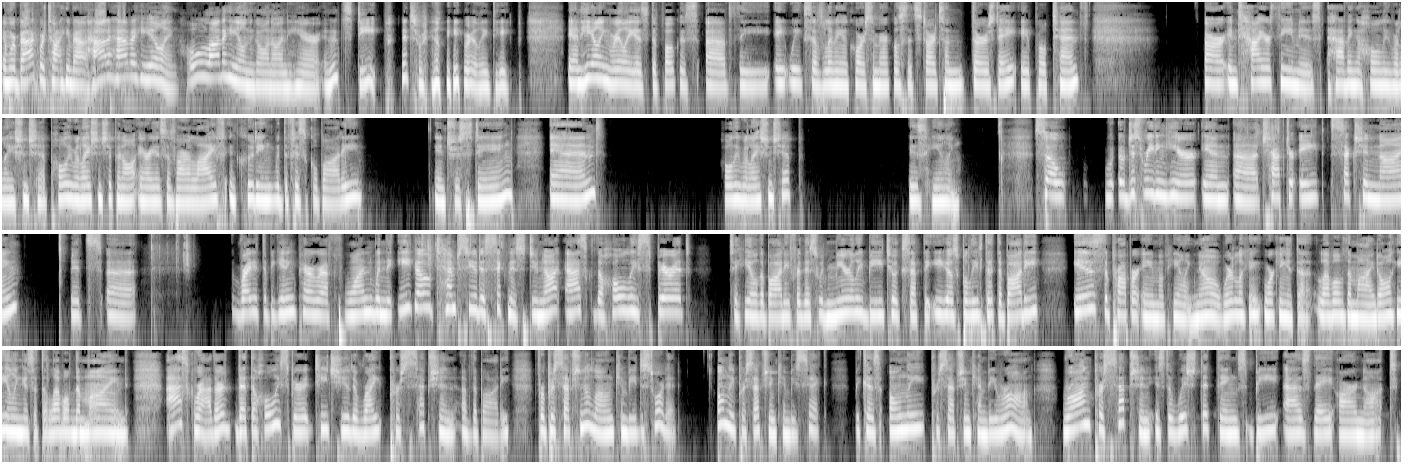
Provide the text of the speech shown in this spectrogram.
And we're back. We're talking about how to have a healing. Whole lot of healing going on here. And it's deep. It's really, really deep. And healing really is the focus of the eight weeks of Living A Course in Miracles that starts on Thursday, April 10th. Our entire theme is having a holy relationship, holy relationship in all areas of our life, including with the physical body, interesting. And holy relationship is healing. So just reading here in uh, chapter 8, section 9, it's uh, right at the beginning, paragraph 1. When the ego tempts you to sickness, do not ask the Holy Spirit to heal the body, for this would merely be to accept the ego's belief that the body is the proper aim of healing. No, we're looking, working at the level of the mind. All healing is at the level of the mind. Ask rather that the Holy Spirit teach you the right perception of the body, for perception alone can be distorted. Only perception can be sick because only perception can be wrong. Wrong perception is the wish that things be as they are not.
